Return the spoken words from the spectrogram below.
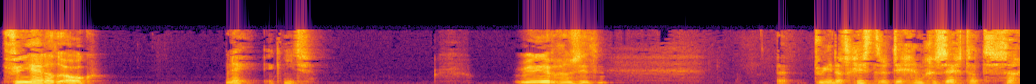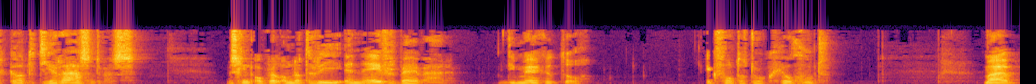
Vind jij dat ook? Nee, ik niet. Wil je even gaan zitten? Toen je dat gisteren tegen hem gezegd had, zag ik al dat hij razend was. Misschien ook wel omdat Rie en Ever bij waren. Die merken het toch. Ik vond dat ook heel goed. Maar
